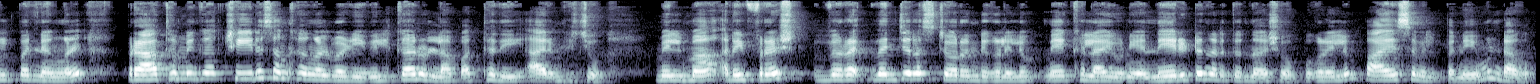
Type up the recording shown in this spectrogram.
ഉൽപ്പന്നങ്ങൾ പ്രാഥമിക ക്ഷീരസംഘങ്ങൾ വഴി വിൽക്കാനുള്ള പദ്ധതി ആരംഭിച്ചു. മിൽമ റിഫ്രഷ് വെജ് റെസ്റ്റോറന്റുകളിലും മേഖലാ യൂണിയൻ നേരിട്ട് നടത്തുന്ന ഷോപ്പുകളിലും പായസ വിൽപ്പനയും ഉണ്ടാകും.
